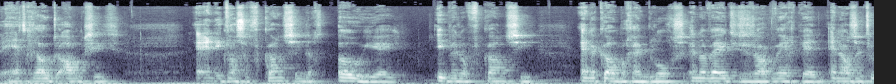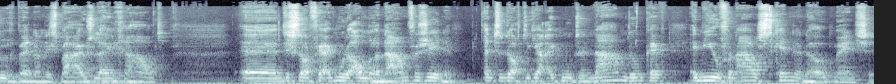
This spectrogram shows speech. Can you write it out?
het grote angst. En ik was op vakantie en dacht, oh jee, ik ben op vakantie. En er komen geen blogs. En dan weten ze dat ik weg ben. En als ik terug ben, dan is mijn huis leeg gehaald. Uh, dus dacht ik, ja, ik moet een andere naam verzinnen. En toen dacht ik, ja, ik moet een naam doen. Kijk, Emiel van Aalst kende een hoop mensen.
